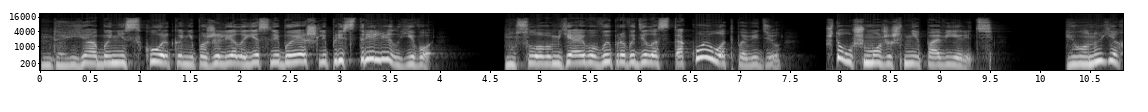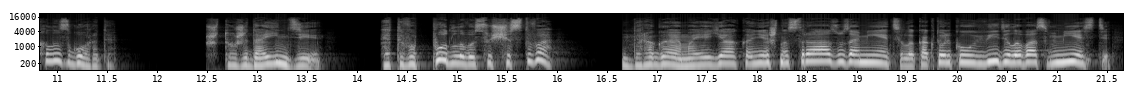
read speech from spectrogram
Да я бы нисколько не пожалела, если бы Эшли пристрелил его. Ну, словом, я его выпроводила с такой отповедью, что уж можешь мне поверить. И он уехал из города. Что же до Индии, этого подлого существа? Дорогая моя, я, конечно, сразу заметила, как только увидела вас вместе —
